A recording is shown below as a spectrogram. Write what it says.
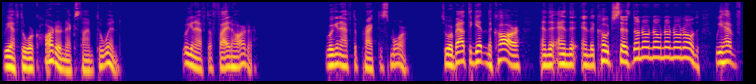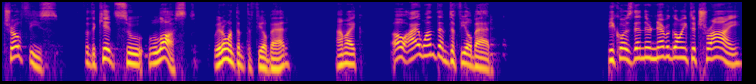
We have to work harder next time to win. We're going to have to fight harder. We're going to have to practice more. So we're about to get in the car and the, and the, and the coach says, no, no, no, no, no, no. We have trophies for the kids who, who lost. We don't want them to feel bad. I'm like, oh, I want them to feel bad because then they're never going to try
